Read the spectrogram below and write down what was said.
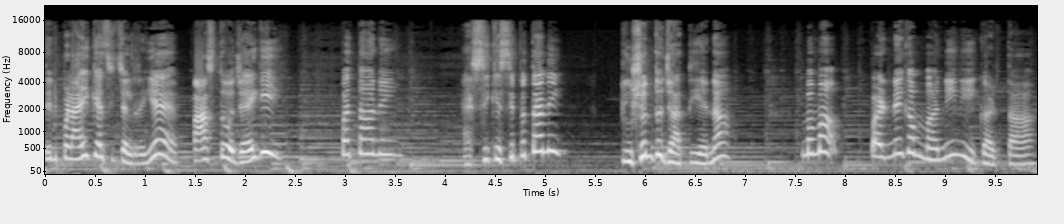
तेरी पढ़ाई कैसी चल रही है? पास तो हो जाएगी? पता नहीं। ऐसे कैसे पता नहीं? ट्यूशन तो जाती है ना। मम्मा पढ़ने का मन ही नहीं करता।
